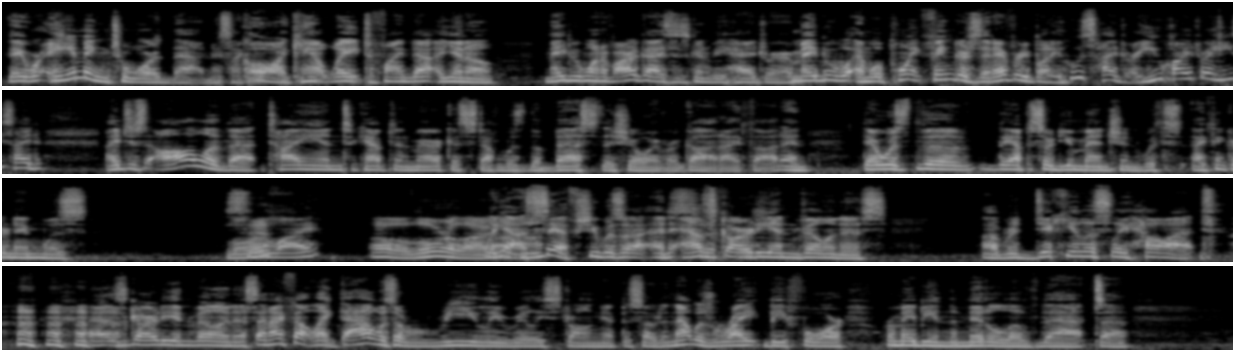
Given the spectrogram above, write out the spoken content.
they were aiming toward that. And it's like, oh, I can't wait to find out, you know, maybe one of our guys is going to be Hydra or maybe, we'll, and we'll point fingers at everybody. Who's Hydra? Are you Hydra? He's Hydra. I just, all of that tie in to Captain America stuff was the best the show ever got, I thought. And there was the, the episode you mentioned with, I think her name was Lorelei. Oh, Lorelei. Well, yeah, uh-huh. Sif. She was a, an Sif was- Asgardian villainess, a ridiculously hot Asgardian villainess, and I felt like that was a really, really strong episode, and that was right before, or maybe in the middle of that uh,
